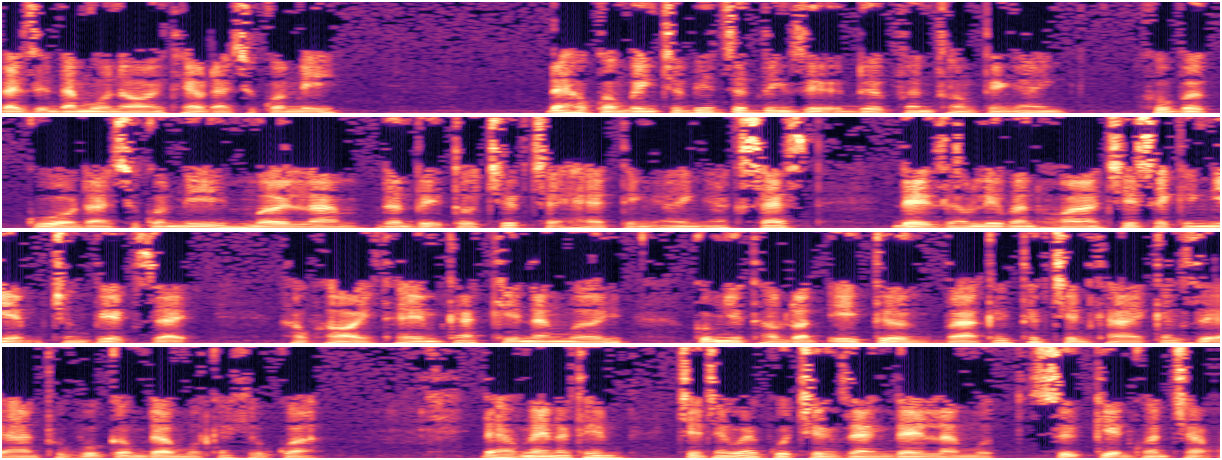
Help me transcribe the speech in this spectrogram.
Đại diện Damu nói theo Đại sứ quán Mỹ. Đại học Quảng Bình cho biết rất vinh dự được văn phòng tiếng Anh khu vực của Đại sứ quán Mỹ mời làm đơn vị tổ chức trại hè tiếng Anh Access để giao lưu văn hóa, chia sẻ kinh nghiệm trong việc dạy, học hỏi thêm các kỹ năng mới, cũng như thảo luận ý tưởng và cách thức triển khai các dự án phục vụ cộng đồng một cách hiệu quả. Đại học này nói thêm trên trang web của trường rằng đây là một sự kiện quan trọng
